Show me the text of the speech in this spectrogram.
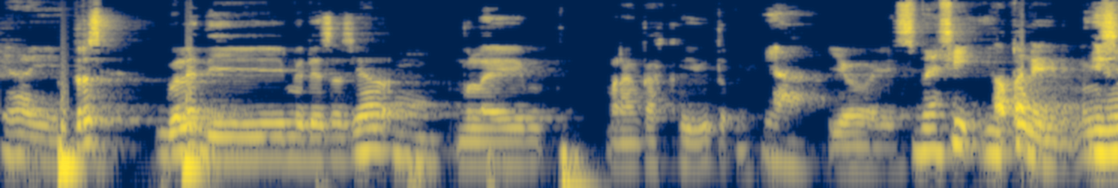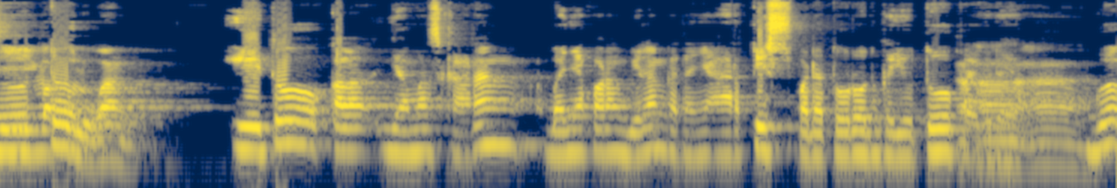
Ya, iya. Terus gue liat di media sosial Hmm. Mulai merangkah ke Youtube Ya, Yoi sebenarnya sih Apa YouTube nih? Mengisi YouTube. waktu luang itu kalau zaman sekarang banyak orang bilang katanya artis pada turun ke YouTube kayak gitu ya. Ah, ah, ah. Gue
